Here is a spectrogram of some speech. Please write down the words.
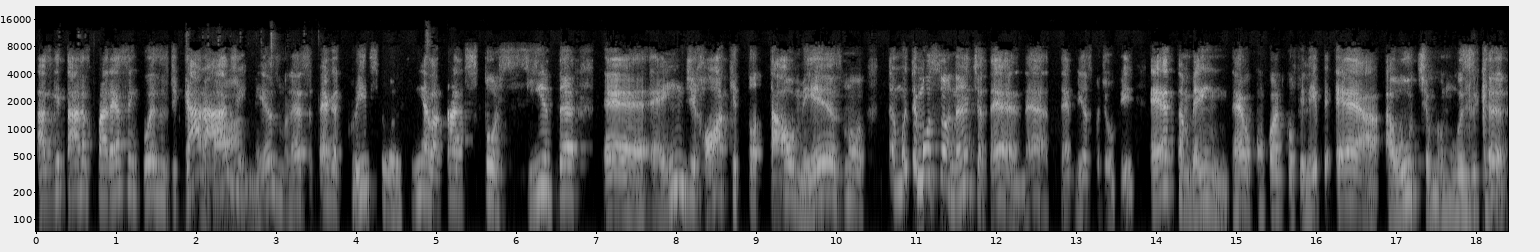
as guitarras parecem coisas de garagem uhum. mesmo, né? Você pega Crystal, assim, ela tá distorcida, é, é indie rock total mesmo, é muito emocionante até, né? Até mesmo de ouvir. É também, né? Eu concordo com o Felipe, é a, a última música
